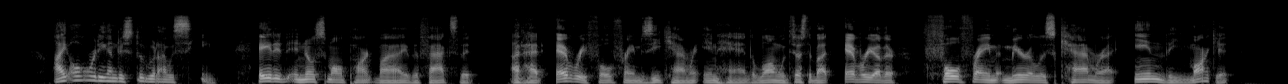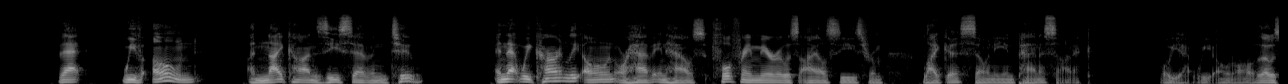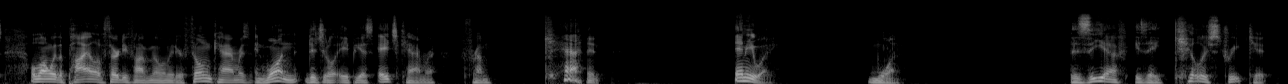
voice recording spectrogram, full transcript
I already understood what I was seeing, aided in no small part by the facts that I've had every full frame Z camera in hand, along with just about every other full frame mirrorless camera in the market, that we've owned a Nikon Z7 II, and that we currently own or have in house full frame mirrorless ILCs from Leica, Sony, and Panasonic. Well, yeah, we own all of those, along with a pile of 35mm film cameras and one digital APS H camera from Canon. Anyway, one. The ZF is a killer street kit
